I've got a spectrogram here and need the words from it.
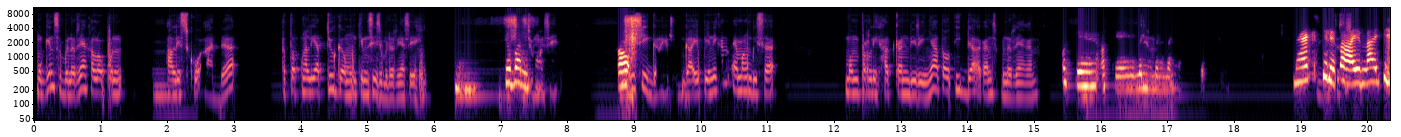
mungkin sebenarnya kalaupun alisku ada tetap ngelihat juga mungkin sih sebenarnya sih Hmm. Coba cuma sih Oh, jadi sih gaib, gaib ini kan emang bisa memperlihatkan dirinya atau tidak kan sebenarnya kan oke, oke, benar benar benar. Next Gitu cerita lain lagi.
